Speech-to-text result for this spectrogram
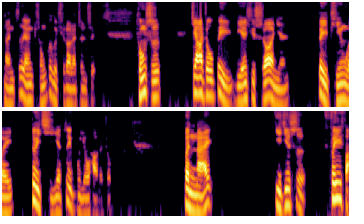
那你自然从各个渠道来征税，同时。加州被连续十二年被评为对企业最不友好的州。本来已经是非法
